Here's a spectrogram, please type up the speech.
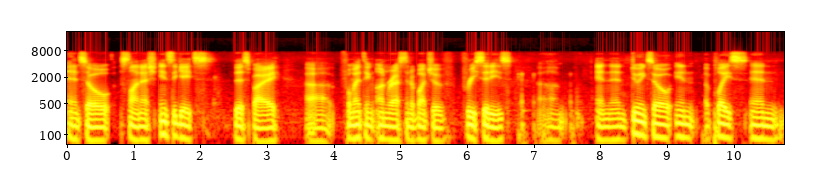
and so Slaanesh instigates this by uh, fomenting unrest in a bunch of free cities, um, and then doing so in a place and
